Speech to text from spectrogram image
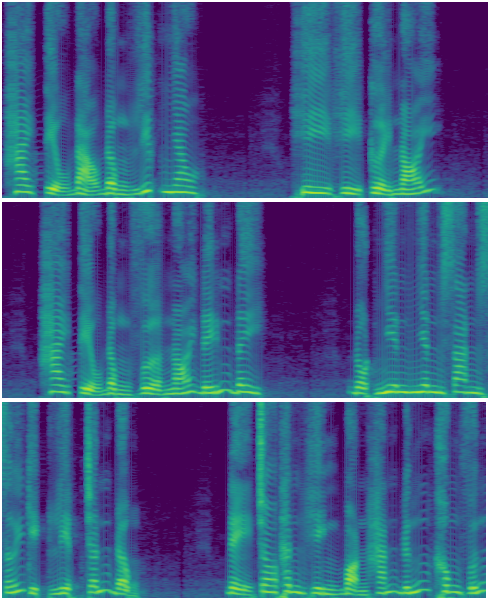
Hai tiểu đạo đồng liếc nhau. Hì hì cười nói. Hai tiểu đồng vừa nói đến đây. Đột nhiên nhân gian giới kịch liệt chấn động. Để cho thân hình bọn hắn đứng không vững.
